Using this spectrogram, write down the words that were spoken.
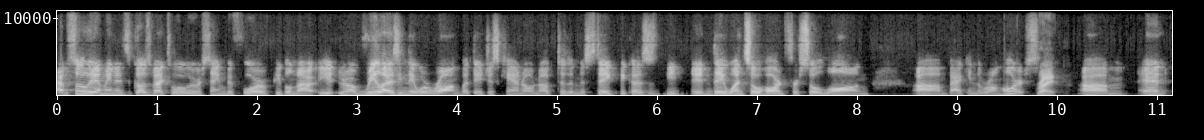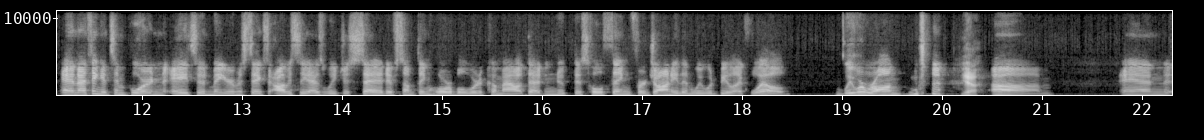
Absolutely. I mean, it goes back to what we were saying before of people not, you know, realizing they were wrong, but they just can't own up to the mistake because it, it, they went so hard for so long, um, backing the wrong horse. Right. Um, and and I think it's important a to admit your mistakes. Obviously, as we just said, if something horrible were to come out that nuked this whole thing for Johnny, then we would be like, well, we were wrong. Yeah. um, and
